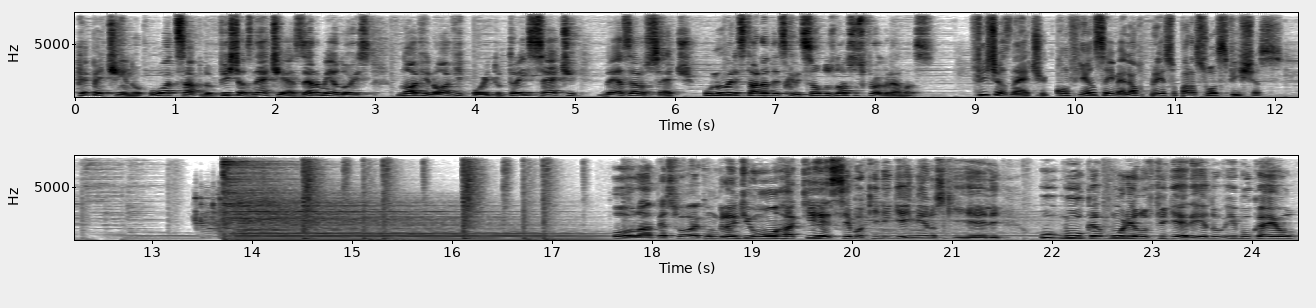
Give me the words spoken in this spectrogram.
Repetindo, o WhatsApp do Fichasnet é 062 99837 1007. O número está na descrição dos nossos programas. Fichasnet, confiança e melhor preço para suas fichas. Olá pessoal, é com grande honra que recebo aqui ninguém menos que ele, o Muca Murilo Figueiredo. E Muca, eu,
